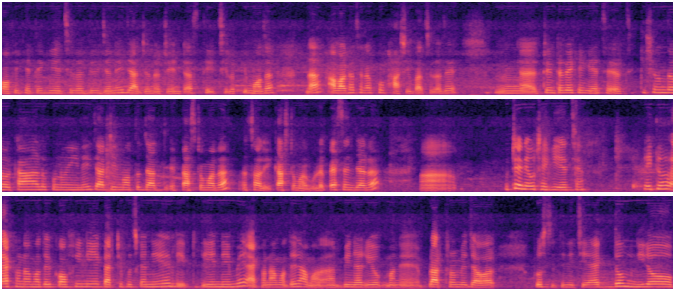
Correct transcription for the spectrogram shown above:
কফি খেতে গিয়েছিল দুইজনেই, যার জন্য ট্রেনটা স্থির ছিল। কি মজা, না? আমার কাছে না খুব হাসি পাচ্ছিল যে ট্রেনটা রেখে গিয়েছে। কি সুন্দর কারও কোনো ই নেই, যার মতো যার কাস্টমাররা সরি কাস্টমার বলে প্যাসেঞ্জাররা ট্রেনে উঠে গিয়েছে। এই তো এখন আমাদের কফি নিয়ে গাঠি ফুচকা নিয়ে লিফট দিয়ে নেমে, এখন আমাদের আমার বিনারীয় মানে প্ল্যাটফর্মে যাওয়ার প্রস্তুতি নিচ্ছি। একদম নীরব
